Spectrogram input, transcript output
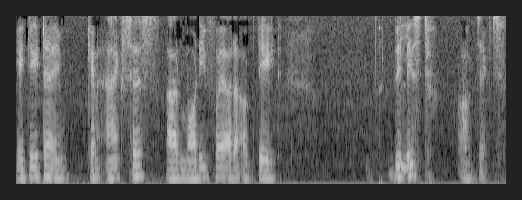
at a time can access or modify or update the list objects.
